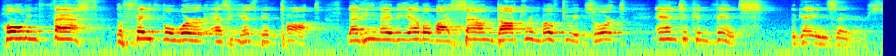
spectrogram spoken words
holding fast the faithful word as he has been taught, that he may be able by sound doctrine both to exhort and to convince the gainsayers.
